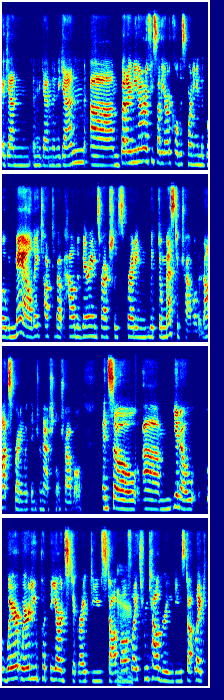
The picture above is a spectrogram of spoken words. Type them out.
again and again and again. Um, but I mean, I don't know if you saw the article this morning in the Globe and Mail. They talked about how the variants are actually spreading with domestic travel. They're not spreading with international travel. And so, um, you know, where where do you put the yardstick? Right? Do you stop mm-hmm. all flights from Calgary? Do you stop like?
